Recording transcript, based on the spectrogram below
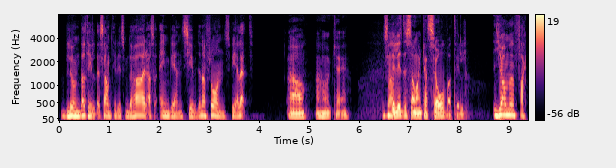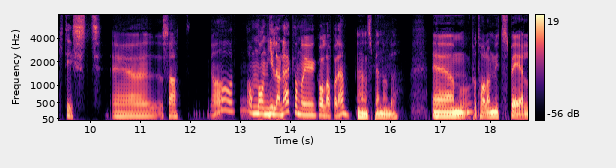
blunda till det samtidigt som du hör alltså ambience-ljuden från spelet. ja, okej. Så Det är lite så man kan sova till. Ja, men faktiskt. Eh, så att, ja, om någon gillar det kan man ju kolla på det. Ja, spännande. Ehm, Mm. På tal om nytt spel,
